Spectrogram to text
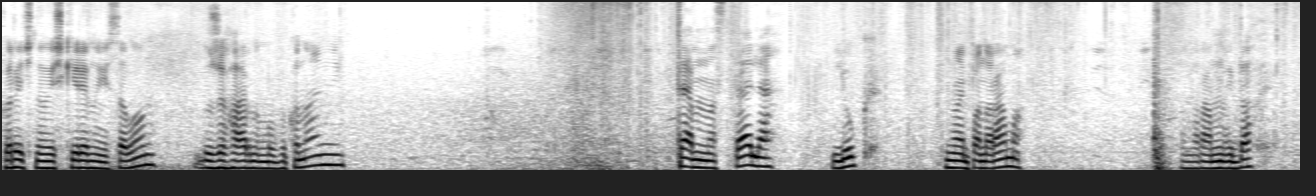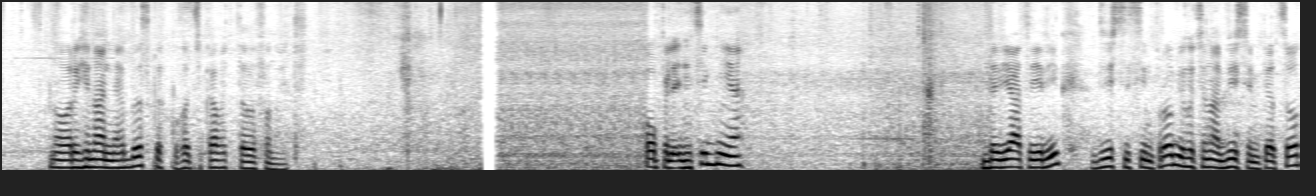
Коричневий шкіряний салон в дуже гарному виконанні. Темна стеля, люк, і панорама. Панорамний дах. На оригінальних дисках, кого цікавить, телефонуйте. Opel Insignia. 9 рік, 207 пробігу, ціна 8500.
